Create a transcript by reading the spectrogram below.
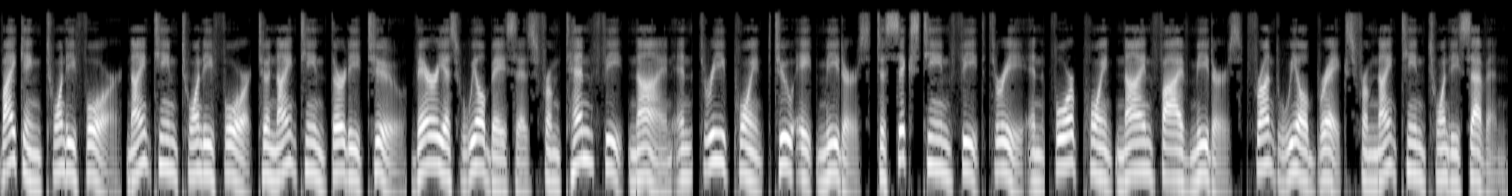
Viking 24 1924 to 1932 various wheelbases from 10 feet 9 in 3.28 meters to 16 feet 3 in 4.95 meters front wheel brakes from 1927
